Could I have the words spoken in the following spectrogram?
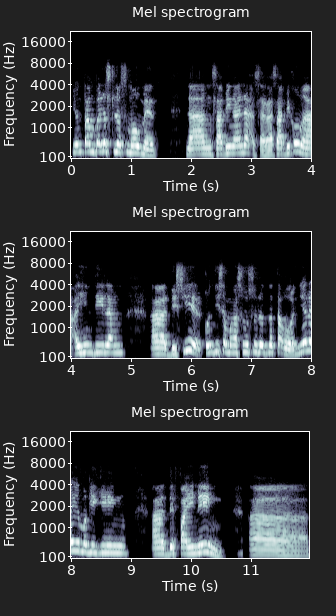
Yung tambaluslos moment na ang sabi nga na, sabi ko nga, ay hindi lang uh, this year, kundi sa mga susunod na taon, yan ay yung magiging uh, defining uh,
